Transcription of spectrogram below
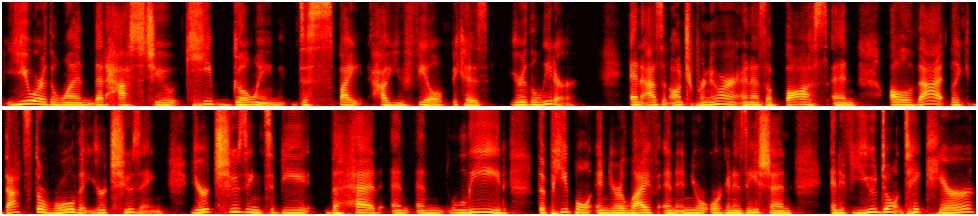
You are the one that has to keep going despite how you feel because you're the leader. And as an entrepreneur and as a boss and all of that, like that's the role that you're choosing. You're choosing to be the head and and lead the people in your life and in your organization. And if you don't take care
